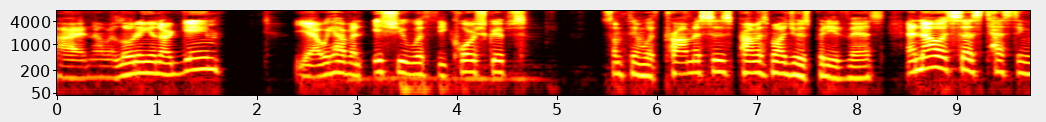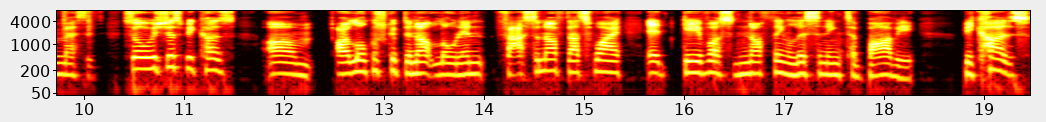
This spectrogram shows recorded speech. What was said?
Alright, now we're loading in our game. Yeah, we have an issue with the core scripts. Something with promises. Promise module is pretty advanced. And now it says testing message. So it's just because um our local script did not load in fast enough. That's why it gave us nothing listening to Bobby. Because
